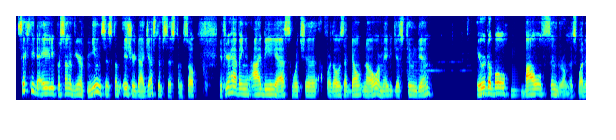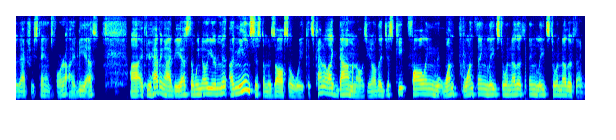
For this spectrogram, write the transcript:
60 to 80% of your immune system is your digestive system. So if you're having IBS, which uh, for those that don't know or maybe just tuned in, irritable bowel syndrome is what it actually stands for, IBS. Uh, if you're having IBS, then we know your immune system is also weak. It's kind of like dominoes, you know, they just keep falling. One one thing leads to another thing, leads to another thing.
